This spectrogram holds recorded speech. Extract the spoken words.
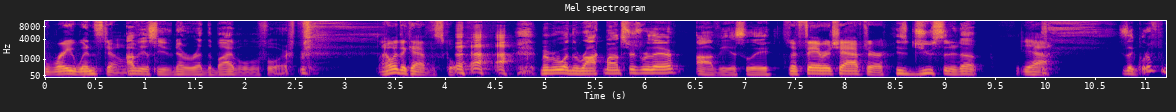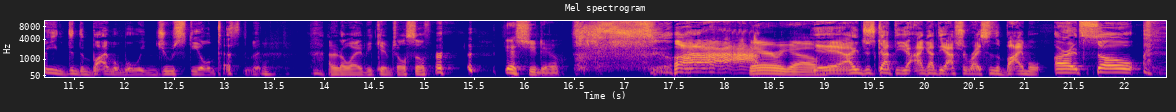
like Ray Winstone? Obviously, you've never read the Bible before. I went to Catholic school. Remember when the rock monsters were there? Obviously. It's my favorite chapter. He's juicing it up. Yeah. He's like, what if we did the Bible, but we juiced the Old Testament? I don't know why it became Joel Silver. Yes, you do. ah! There we go. Yeah, I just got the I got the option rights to the Bible. All right, so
